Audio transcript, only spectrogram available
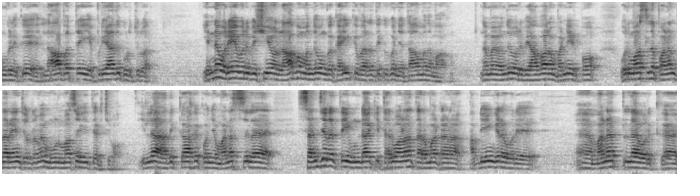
உங்களுக்கு லாபத்தை எப்படியாவது கொடுத்துருவார். என்ன ஒரே ஒரு விஷயம் லாபம் வந்து உங்கள் கைக்கு வர்றதுக்கு கொஞ்சம் தாமதமாகும். நம்ம வந்து ஒரு வியாபாரம் பண்ணியிருப்போம் ஒரு மாதத்தில் பணம் தரேன்னு சொல்கிறவன் மூணு மாதம் ஈத்து அடிச்சிருவோம். இல்லை அதுக்காக கொஞ்சம் மனசில் சஞ்சலத்தை உண்டாக்கி தருவானா தரமாட்டானா அப்படிங்கிற ஒரு மனத்தில் ஒரு க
